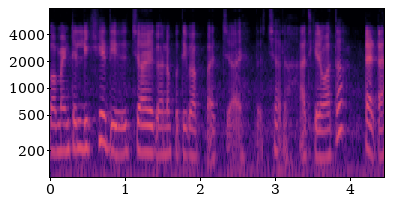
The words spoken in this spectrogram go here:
কমেন্টে লিখে দিও, জয় গণপতি বাপ্পার জয়। তো চলো, আজকের মতো, টাটা।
